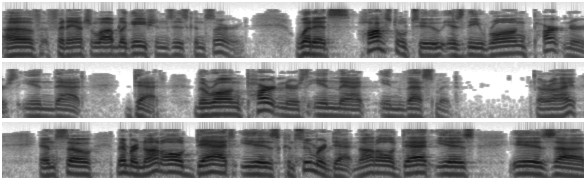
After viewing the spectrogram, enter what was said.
of financial obligations is concerned. What it's hostile to is the wrong partners in that debt, the wrong partners in that investment. All right? And so, remember, not all debt is consumer debt. Not all debt is, is uh,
